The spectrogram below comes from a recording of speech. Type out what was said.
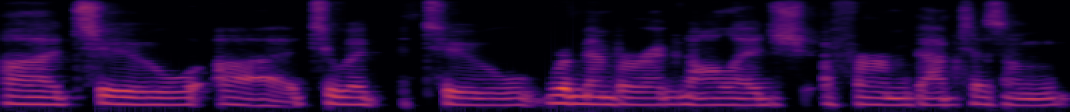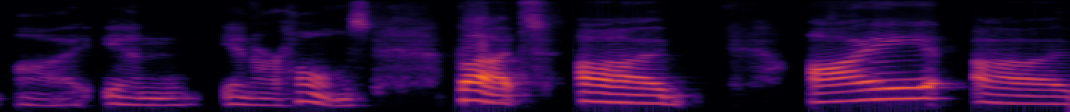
uh, to uh, to uh, to remember, acknowledge, affirm baptism uh, in in our homes? But uh, I, uh,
